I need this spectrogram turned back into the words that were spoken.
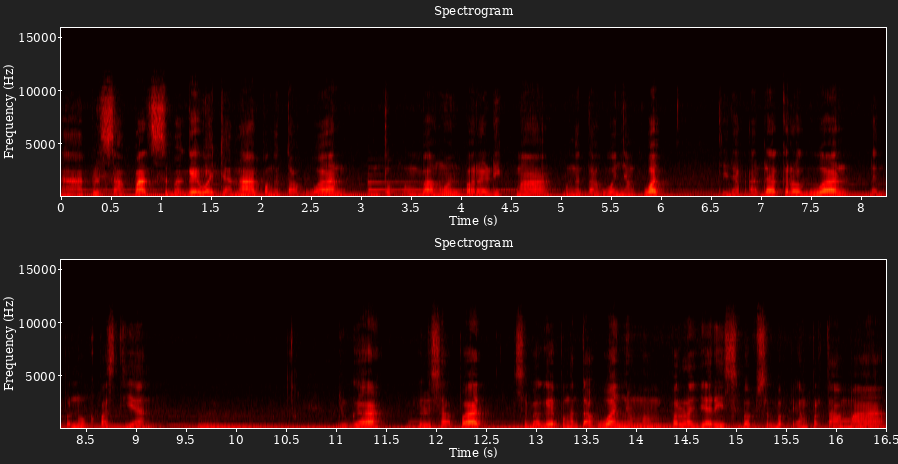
Nah, filsafat sebagai wacana pengetahuan untuk membangun paradigma pengetahuan yang kuat, tidak ada keraguan dan penuh kepastian. Juga filsafat sebagai pengetahuan yang mempelajari sebab-sebab yang pertama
